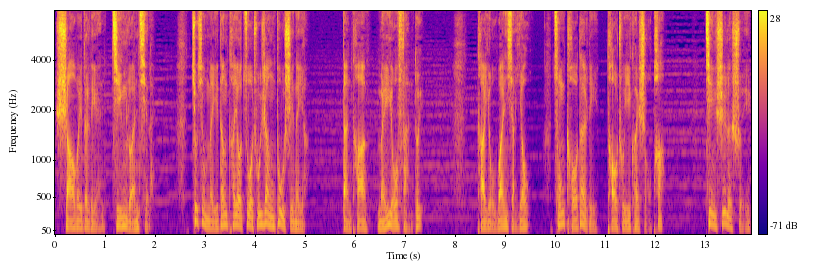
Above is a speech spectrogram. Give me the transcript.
沙威的脸痉挛起来，就像每当他要做出让步时那样，但他没有反对。他又弯下腰。从口袋里掏出一块手帕，浸湿了水，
